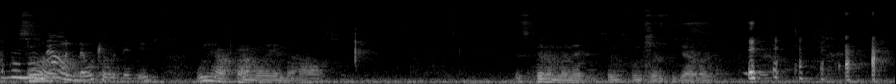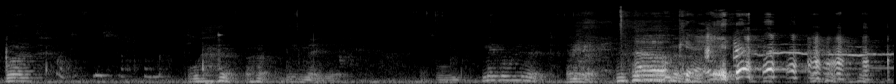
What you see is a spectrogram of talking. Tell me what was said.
I don't So- know. I don't know what color that is. We have family in the house. It's been a minute since we've been together. but we made it. That's what we nigga we made it. Anyway. Okay.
